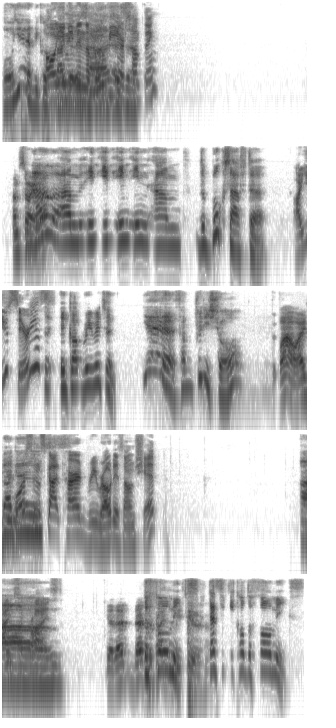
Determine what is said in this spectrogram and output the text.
Well, yeah, because. Oh, you mean in the buggers are- movie or a- something? I'm sorry. no, what? um, in in in, in um the books after Are you serious? it got rewritten. Yes, I'm pretty sure. Wow, I did. Buggers. Orson Scott Card rewrote his own shit. I'm Um, surprised. Yeah, that that The surprised me Formics. too. That's what they call the Formics.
